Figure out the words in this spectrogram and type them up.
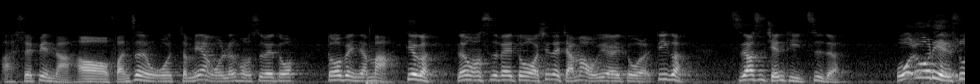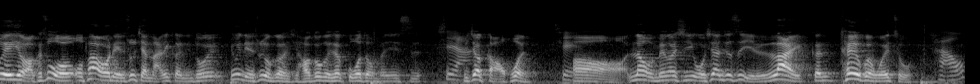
啊随便啦，哦，反正我怎么样，我人红是非多，都会被人家骂。第二个，人红是非多，现在假骂我越来越多了。第一个，只要是简体字的，我我脸书也有啊，可是我我怕我脸书讲哪一个，你都会，因为脸书有个好多个叫郭总分析师，是啊，比较搞混。是，哦。那我没关系，我现在就是以 Line 跟 Telegram 为主。好，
